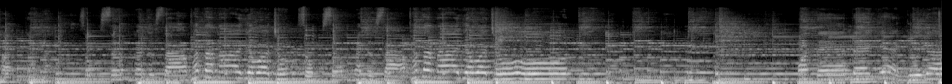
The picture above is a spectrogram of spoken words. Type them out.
พัฒนาส่งเสริมการศึกษาพัฒนาเยาวชนส่งเสริมการศึกษาพัฒนาเยาวชนว่าแต่แตกแยกอยู่ใหญ่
